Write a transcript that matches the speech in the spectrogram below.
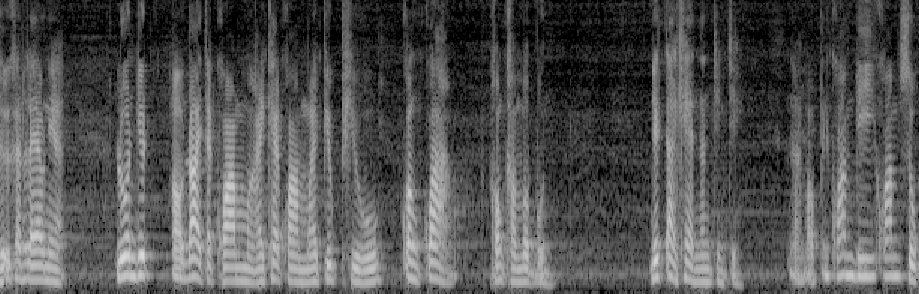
ถือกันแล้วเนี่ยล้วนยึดเอาได้แต่ความหมายแค่ความหมายผิวๆกว้างๆของคำว่าบุญ ยึดได้แค่นั้นจริงๆนะบอกเป็นความดีความสุข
